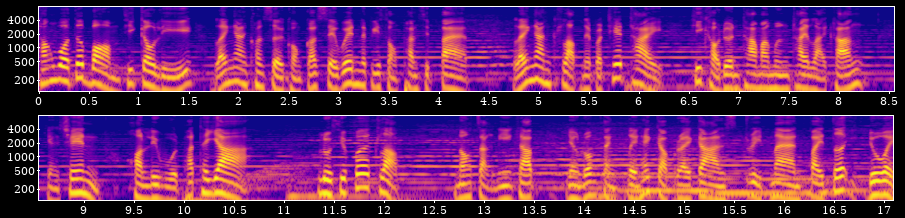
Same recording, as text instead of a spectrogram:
ทั้ง Waterbomb ที่เกาหลี และงานคอนเสิร์ตของ God Seven ในปี 2018 และงานคลับในประเทศไทย ที่เขาเดินทางมาเมืองไทยหลายครั้ง อย่างเช่นฮอลลีวูดพัทยา Lucifer Club นอกจากนี้ครับ ยังร่วมแต่งเพลงให้กับรายการ Streetman Fighter อีกด้วย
